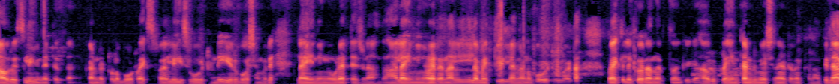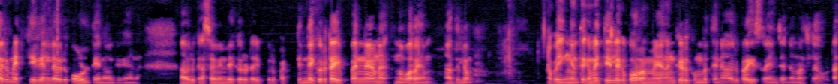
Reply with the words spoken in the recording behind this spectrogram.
ആ ഒരു സ്ലീവ് നെറ്റ് കണ്ടിട്ടുള്ള ബോർഡർ എക്സ്ട്രാ ലേസ് പോയിട്ടുണ്ട്. ഈ ഒരു പോർഷൻ വരെ ലൈനിങ് കൂടെ അറ്റാച്ച്ഡ് ആണ്. ആ ലൈനിങ് വരെ നല്ല മെറ്റീരിയൽ തന്നെയാണ് പോയിട്ടുള്ളത് കേട്ടോ. ബാക്കിലേക്ക് വരാൻ നേരത്ത് നോക്കിക്കുക ആ ഒരു പ്ലെയിൻ കണ്ടിന്യൂഷൻ ആയിട്ട് നിൽക്കണം. പിന്നെ ആ ഒരു മെറ്റീരിയലിന്റെ ഒരു ക്വാളിറ്റി തന്നെ നോക്കിക്കണ്ട ആ ഒരു കസവിന്റെയൊക്കെ ഒരു ടൈപ്പ് ഒരു പട്ടിന്റെയൊക്കെ ഒരു ടൈപ്പ് തന്നെയാണ് എന്ന് പറയാം അതിലും. അപ്പോൾ ഇങ്ങനത്തെ മെറ്റീരിയലൊക്കെ പുറമേ നിങ്ങൾക്ക് എടുക്കുമ്പോഴത്തേനും ആ ഒരു പ്രൈസ് റേഞ്ച് തന്നെ മനസ്സിലാവും കേട്ടോ.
